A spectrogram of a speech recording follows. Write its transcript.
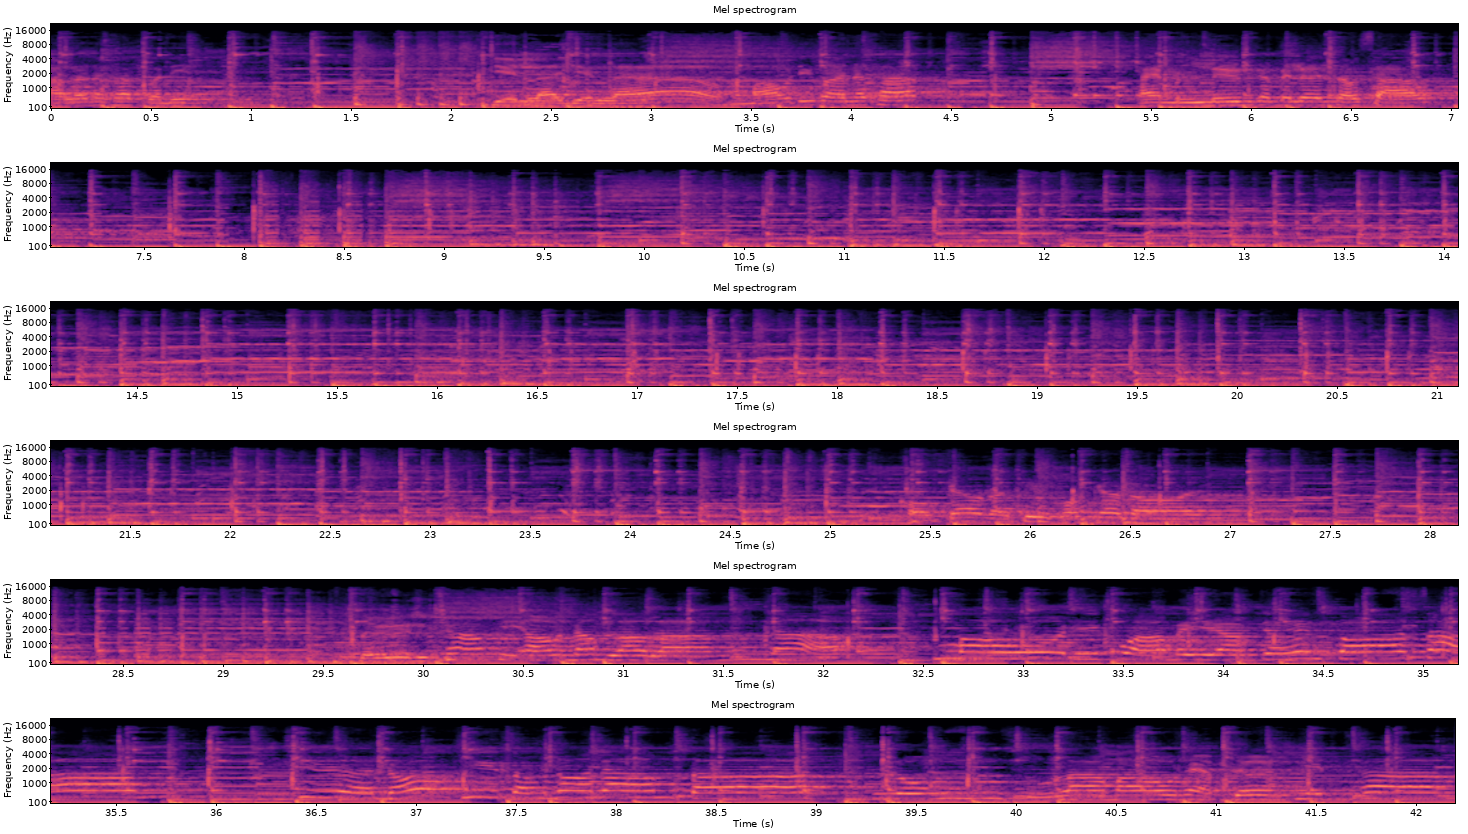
าแล้วนะครับวันนี้ เย็นแล้วเย็นแล้ว เมาดีกว่านะครับ ให้มันลืมกันไปเลยสาวๆขอแก้วหน่อยพี่ขอแก้วหน่อย ตื่นเช้าพี่เอาน้ำเหล้าล้างหน้า เมาดีกว่าไม่อยากจะเห็นฟ้าสางเชื่อน้องที่ต้องนอนน้ำตา ลงสุราเมาแทบเดินผิดทาง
